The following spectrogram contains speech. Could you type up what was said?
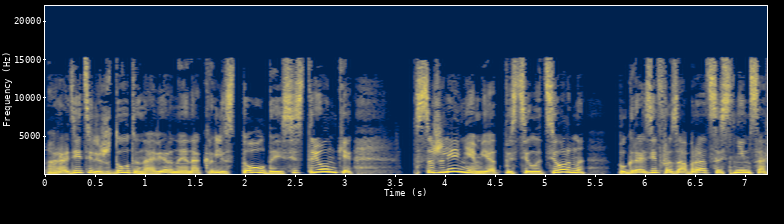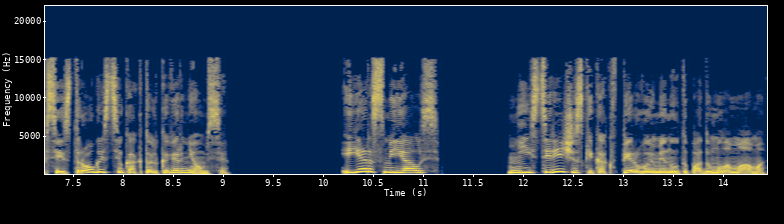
Родители ждут и, наверное, накрыли стол, да и сестренки. С сожалением я отпустила Терна, погрозив разобраться с ним со всей строгостью, как только вернемся. И я рассмеялась. Не истерически, как в первую минуту подумала мама.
